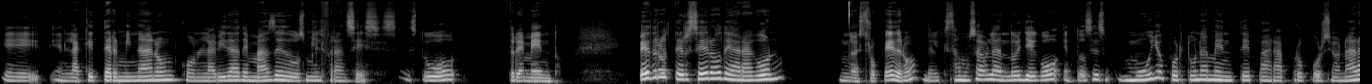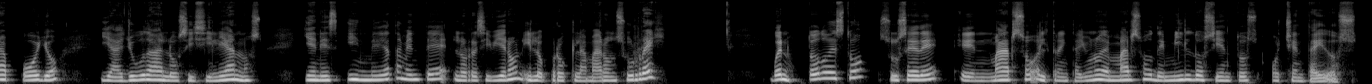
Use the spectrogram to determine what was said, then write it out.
eh, en la que terminaron con la vida de más de 2.000 franceses. Estuvo tremendo. Pedro III de Aragón, nuestro Pedro, del que estamos hablando, llegó entonces muy oportunamente para proporcionar apoyo y ayuda a los sicilianos, quienes inmediatamente lo recibieron y lo proclamaron su rey. Bueno, todo esto sucede en marzo, el 31 de marzo de 1282.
